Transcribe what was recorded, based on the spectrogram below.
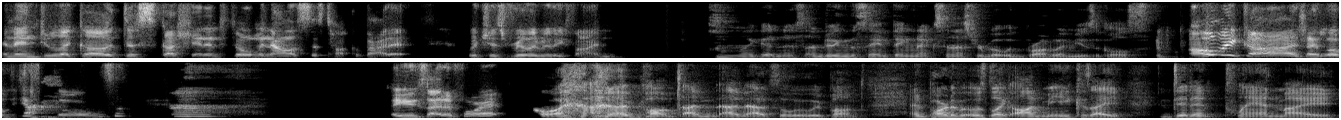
and then do like a discussion and film analysis talk about it, which is really, really fun. Oh my goodness. I'm doing the same thing next semester, but with Broadway musicals. Oh my gosh. I love musicals. Are you excited for it? Oh, I, am pumped. I'm I'm absolutely pumped. And part of it was like on me because I didn't plan my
